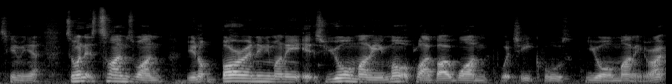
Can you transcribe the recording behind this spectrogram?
excuse me, yeah. So when it's times one, you're not borrowing any money. It's your money multiplied by one, which equals your money, right?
